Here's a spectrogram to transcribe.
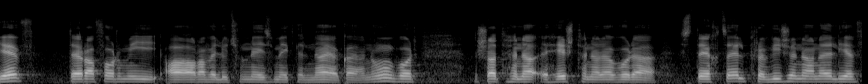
Եվ Terraform-ի առավելություններից մեկն էլ նա է կայանում, որ շատ հնա, հեշտ հնարավոր է ստեղծել, provision անել եւ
